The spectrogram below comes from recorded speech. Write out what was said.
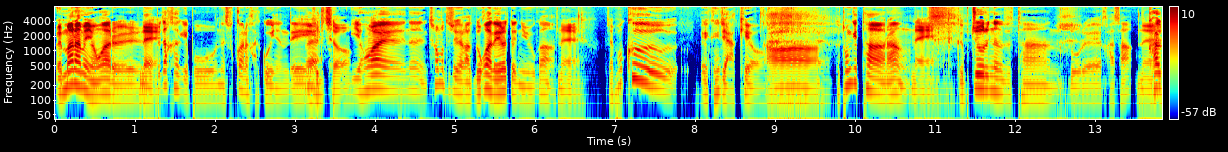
웬만하면 영화를 네. 뾰족하게 보는 습관을 갖고 있는데 네. 그렇죠. 이 영화에는 처음부터 제가 녹아내렸던 이유가 네, 포크에 굉장히 약해요. 아 네, 그 통기타랑 네, 그 읊조리는 듯한 노래 가사 네. 가,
